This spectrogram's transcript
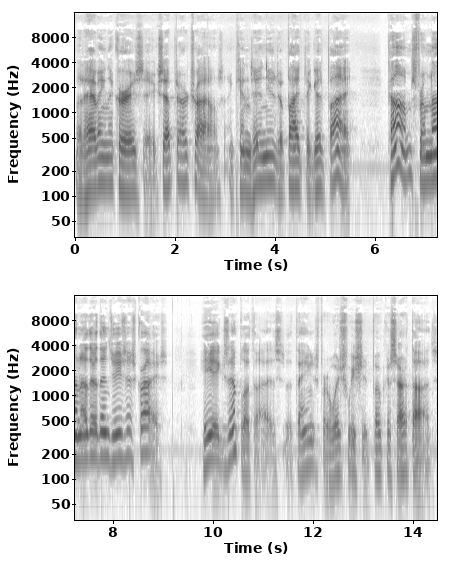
But having the courage to accept our trials and continue to fight the good fight comes from none other than Jesus Christ. He exemplifies the things for which we should focus our thoughts.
